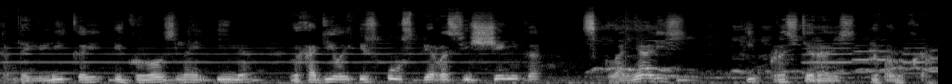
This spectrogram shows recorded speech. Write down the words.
когда великое и грозное имя выходило из уст первосвященника, склонялись и простирались на полу храма.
